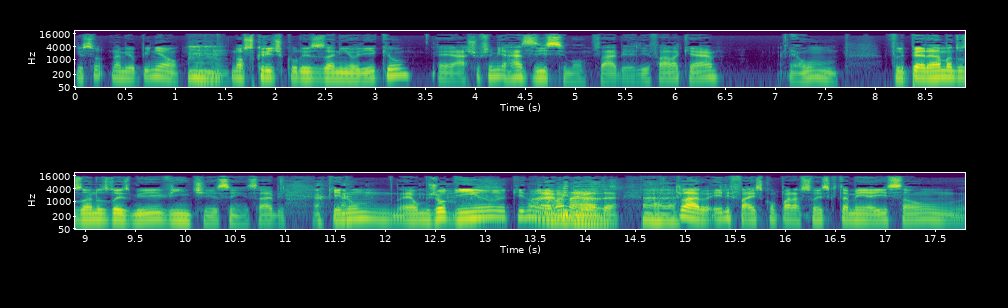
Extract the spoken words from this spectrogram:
Isso, na minha opinião. Uhum. Nosso crítico Luiz Zanin é, acha o filme rasíssimo, sabe? Ele fala que é é um fliperama dos anos 2020, assim, sabe? Que não é um joguinho que não leva a nada. Uhum. Claro, ele faz comparações que também aí são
